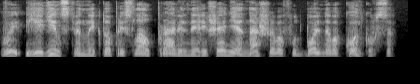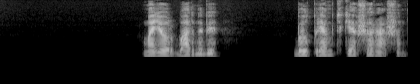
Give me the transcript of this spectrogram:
Вы единственный, кто прислал правильное решение нашего футбольного конкурса. Майор Барнаби был прям-таки ошарашен.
